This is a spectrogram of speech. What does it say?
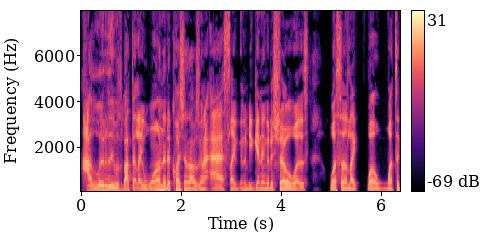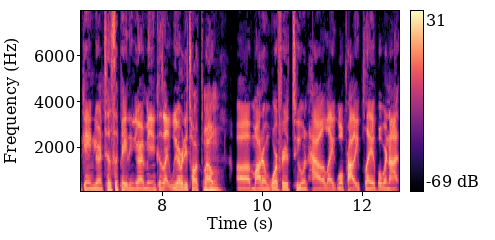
I literally was about that. Like, one of the questions I was gonna ask, like in the beginning of the show, was, "What's a like? Well, what's a game you're anticipating?" You know what I mean? Because like we already talked about mm. uh Modern Warfare Two and how like we'll probably play it, but we're not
